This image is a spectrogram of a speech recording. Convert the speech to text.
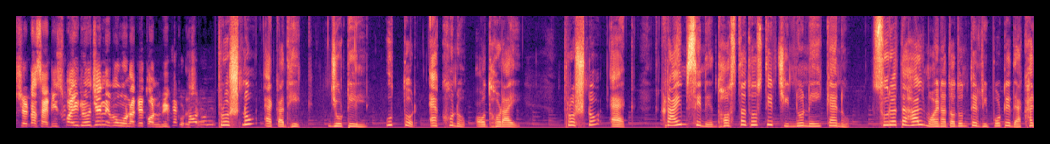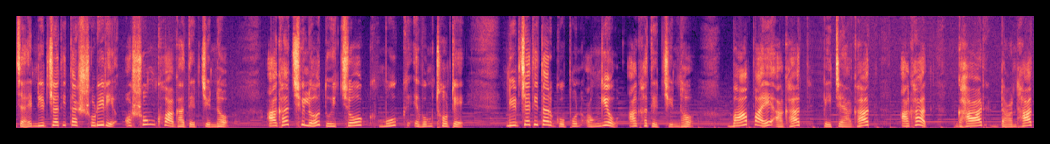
সেটা স্যাটিসফাইড হয়েছেন এবং ওনাকে কনভিক্ট করেছেন। প্রশ্ন একাধিক জটিল উত্তর এখনও অধরাই। প্রশ্ন এক ক্রাইম সিনে ধস্তাধস্তির চিহ্ন নেই কেন? সুরতহাল ময়নাতদন্তের রিপোর্টে দেখা যায়, নির্যাতিতার শরীরে অসংখ্য আঘাতের চিহ্ন। আঘাত ছিল দুই চোখ, মুখ এবং ঠোঁটে। নির্যাতিতার গোপন অঙ্গেও আঘাতের চিহ্ন। বাঁ পায়ে আঘাত, পেটে আঘাত আঘাত, ঘাড়, ডান হাত,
